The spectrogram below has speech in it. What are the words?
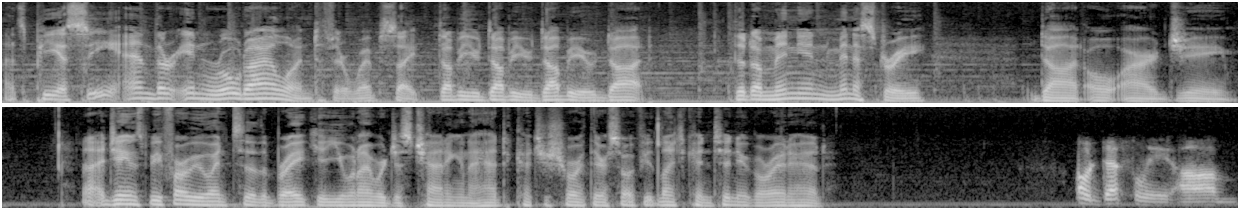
That's PSC, and they're in Rhode Island. Their website, www.thedominionministry.org. Uh, James, before we went to the break, you and I were just chatting, and I had to cut you short there. So if you'd like to continue, go right ahead. Oh, definitely. Um,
